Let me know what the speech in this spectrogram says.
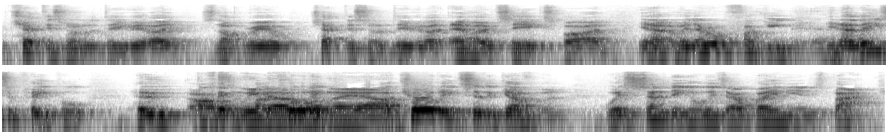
"We check this one with the DVLA, it's not real. Check this one with the DVLA, MOT expired." You know, I mean, they're all fucking. You know, these are people who are. think we know according, what they are. According to the government, we're sending all these Albanians back.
